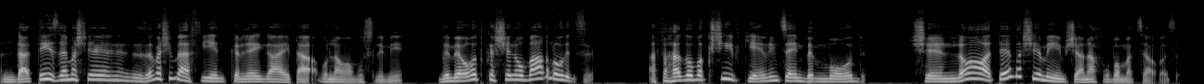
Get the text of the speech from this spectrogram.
לדעתי זה מה, ש... זה מה שמאפיין כרגע את העולם המוסלמי, ומאוד קשה לומר לו את זה. אף אחד לא מקשיב, כי הם נמצאים במוד שלא, אתם אשמים שאנחנו במצב הזה.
